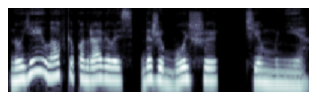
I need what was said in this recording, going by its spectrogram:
но ей лавка понравилась даже больше, чем мне.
